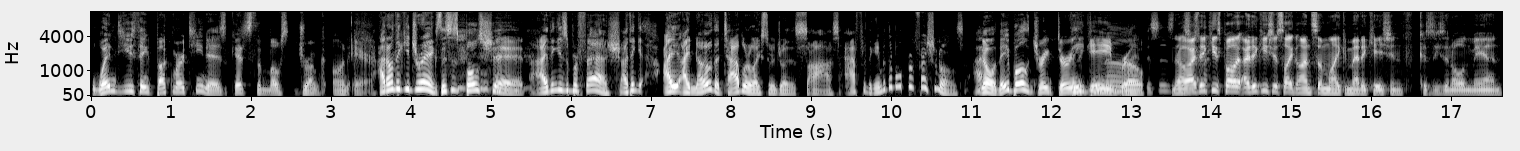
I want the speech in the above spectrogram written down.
when do you think Buck Martinez gets the most drunk on air? I don't think he drinks. This is bullshit. I think he's a profesh. I think I, I know that Tabler likes to enjoy the sauce after the game, but they're both professionals. I- No, they both drink during the game, not. bro. This is no, this I is think he's probably. I think he's just like on some like medication because he's an old man.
